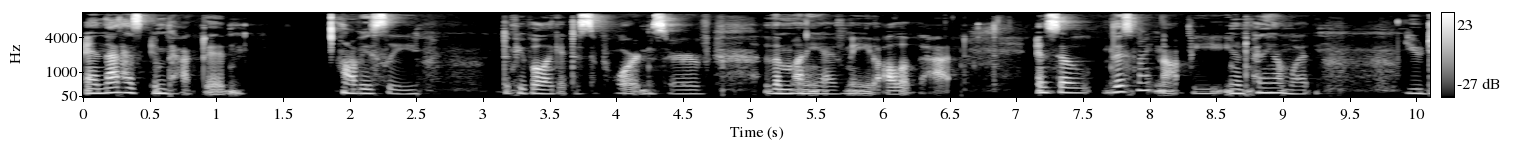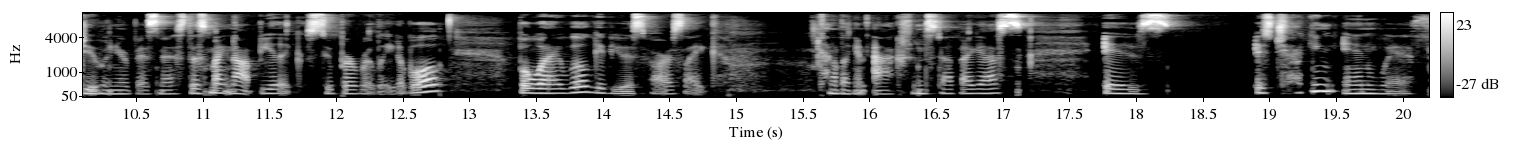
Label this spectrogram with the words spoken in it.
And that has impacted obviously the people I get to support and serve, the money I've made, all of that. And so this might not be, you know, depending on what you do in your business, this might not be like super relatable. But what I will give you as far as like kind of like an action step, I guess, is is checking in with,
